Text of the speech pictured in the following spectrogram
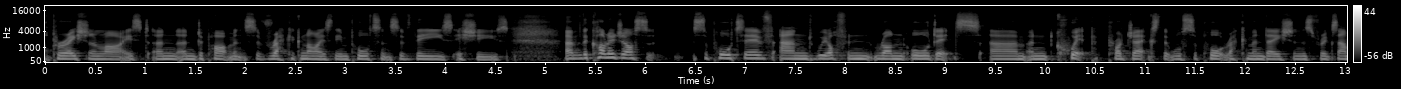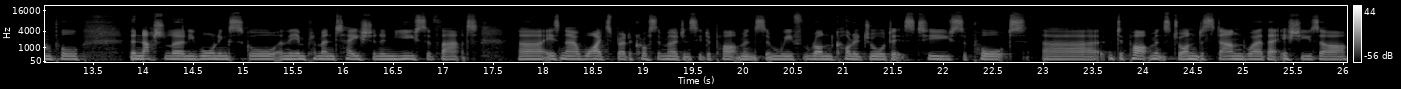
operationalised and, and departments have recognised the importance of these issues. Um, the college are supportive and we often run audits um, and QIP projects that will support recommendations. For example, the National Early Warning Score and the implementation and use of that uh, is now widespread across emergency departments, and we've run college audits to support uh, departments to understand where their issues are.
